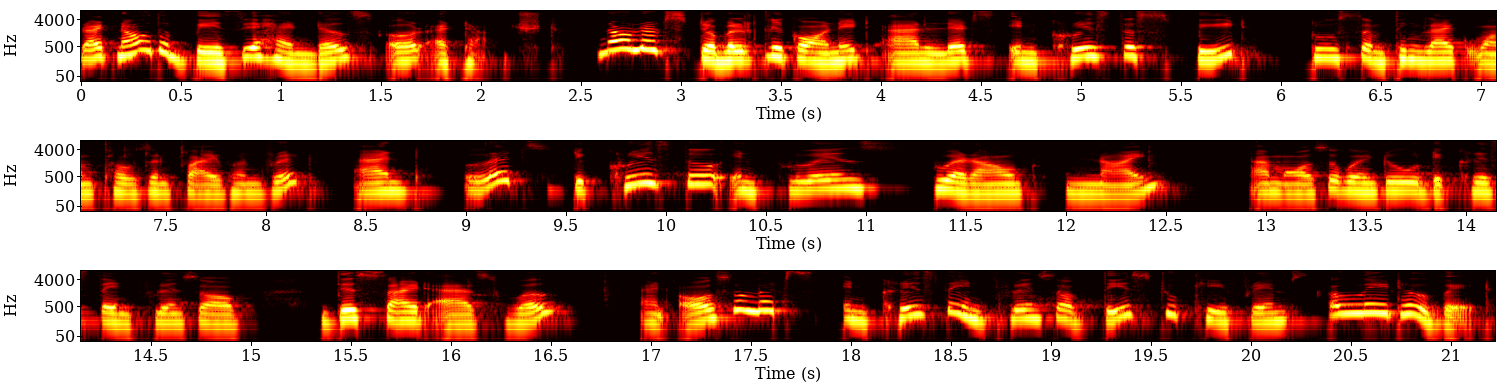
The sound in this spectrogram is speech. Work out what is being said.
right now the Bezier handles are attached. Now let's double click on it and let's increase the speed to something like 1500 and let's decrease the influence to around 9 I'm also going to decrease the influence of this side as well. And also let's increase the influence of these two keyframes a little bit.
